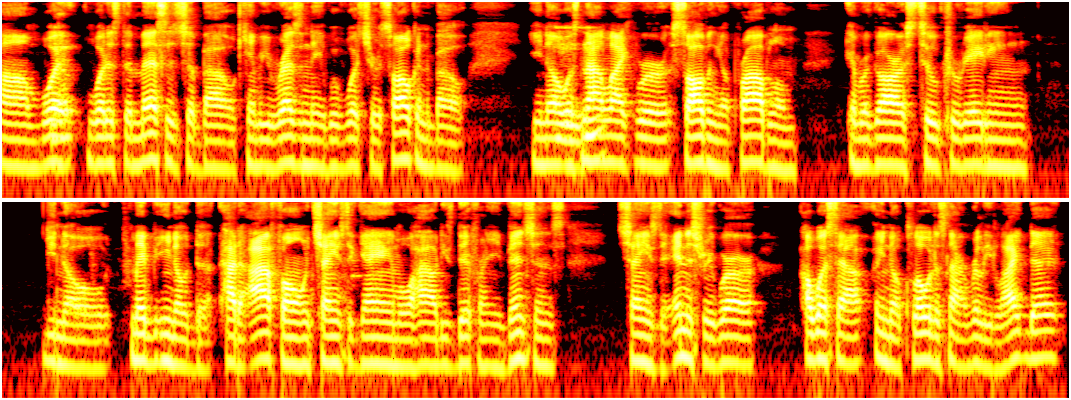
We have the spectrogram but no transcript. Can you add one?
Um, what what is the message about? Can we resonate with what you're talking about? You know, mm-hmm. it's not like we're solving a problem in regards to creating, you know, maybe you know the how the iPhone changed the game or how these different inventions changed the industry where I wouldn't say, I, you know, clothing's not really like that,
